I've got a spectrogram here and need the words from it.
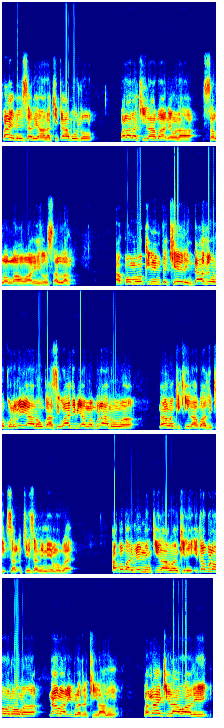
faye men sariyan ala kitabo to wala ala kilabanewola sallallahu alayhi wa sallam. Ako mo kininta kerin dafeŋol kono me yalon ko asi wajibi anga bulanoma namanki kilaɓatu kisaninemo ɓa ako bari men min kilamankini ika bulawanoma namari bulata kilanoma. Banna kilawali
